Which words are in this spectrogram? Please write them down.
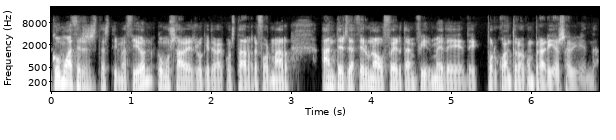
¿cómo haces esta estimación? ¿Cómo sabes lo que te va a costar reformar antes de hacer una oferta en firme de, por cuánto la compraría esa vivienda?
